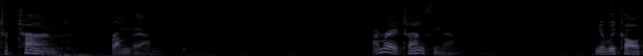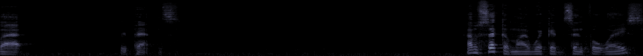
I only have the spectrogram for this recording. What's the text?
to turn from them. I'm ready to turn from them. You know, we call that repentance. I'm sick of my wicked, sinful ways.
